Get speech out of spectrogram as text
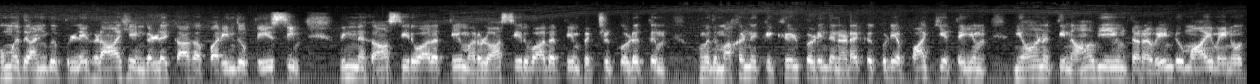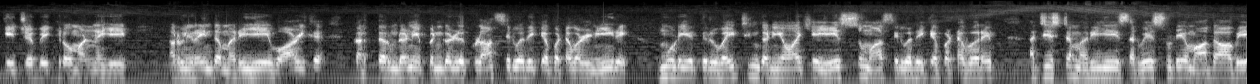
உமது அன்பு பிள்ளைகளாகி எங்களுக்காக பரிந்து பேசி விண்ணக ஆசீர்வாதத்தையும் அருள் ஆசீர்வாதத்தையும் பெற்றுக் கொடுத்து உமது மகனுக்கு கீழ்ப்படிந்து நடக்கக்கூடிய பாக்கியத்தையும் ஞானத்தின் ஆவியையும் தர வேண்டுமாய் மை நோக்கி ஜெபிக்கிறோம் அன்னையே. அருள் நிறைந்த மரியே வாழ்க. கர்த்தருடனே பெண்களுக்குள் ஆசீர்வதிக்கப்பட்டவள் நீரே. உம்முடைய திரு வயிற்றின் கனியாகிய இயேசும் ஆசீர்வதிக்கப்பட்டவரே. அஜிஷ்ட மரியே சர்வேசுடைய மாதாவே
